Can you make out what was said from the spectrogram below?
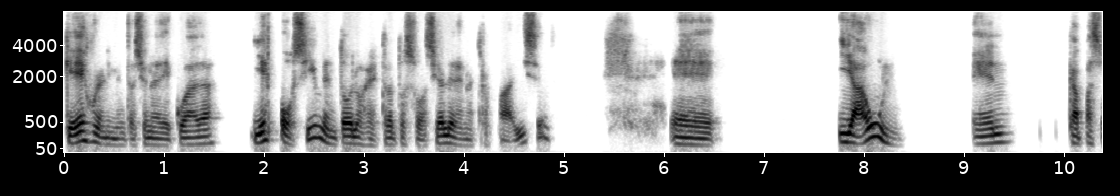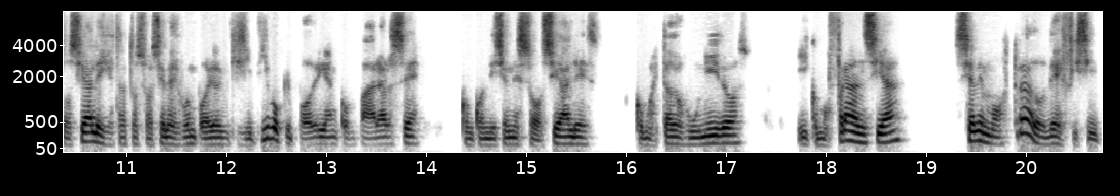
¿Qué es una alimentación adecuada? ¿Y es posible en todos los estratos sociales de nuestros países? Eh, y aún en capas sociales y estratos sociales de buen poder adquisitivo que podrían compararse con condiciones sociales como Estados Unidos y como Francia, se ha demostrado déficit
